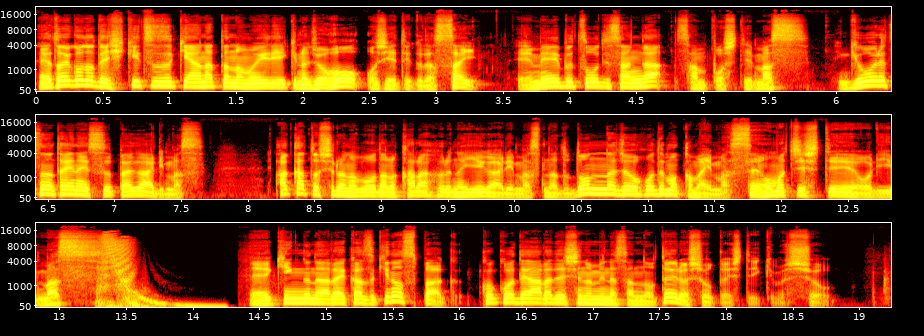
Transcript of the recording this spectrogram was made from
えー、ということで引き続きあなたの最寄り駅の情報を教えてください、えー、名物おじさんが散歩してます。行列の絶えないスーパーがあります。赤と白のボードのカラフルな家があります。などどんな情報でも構いません。お待ちしております。えーキングの新井和樹のスパーク。ここで荒弟子の皆さんのお便りを紹介していきましょう、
